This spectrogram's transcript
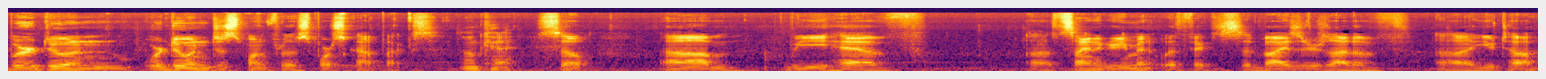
we're doing we're doing just one for the sports complex. Okay. So um, we have a signed agreement with Victus Advisors out of uh, Utah,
